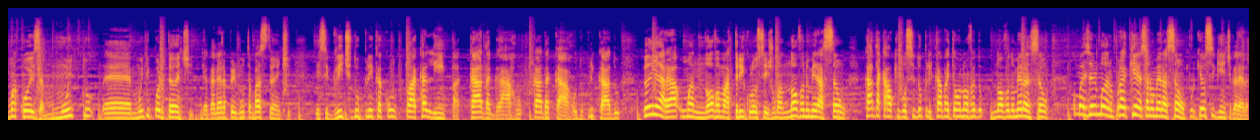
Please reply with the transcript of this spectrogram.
Uma coisa muito, é, muito importante, que a galera pergunta bastante. Esse glitch duplica com placa limpa. Cada carro, cada carro duplicado ganhará uma nova matrícula, ou seja, uma nova numeração. Cada carro que você duplicar vai ter uma nova, nova numeração. Mas, irmão, pra que essa numeração? Porque é o seguinte, galera.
